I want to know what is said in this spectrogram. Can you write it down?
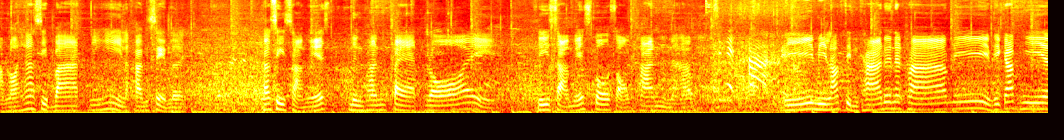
1,350 บาท นี่ราคาพิเศษเลยถ้า C3S 1,800 C3S Pro 2,000 นะครับ นี่มีรับสินค้าด้วยนะครับ นี่พิกัพเฮีย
